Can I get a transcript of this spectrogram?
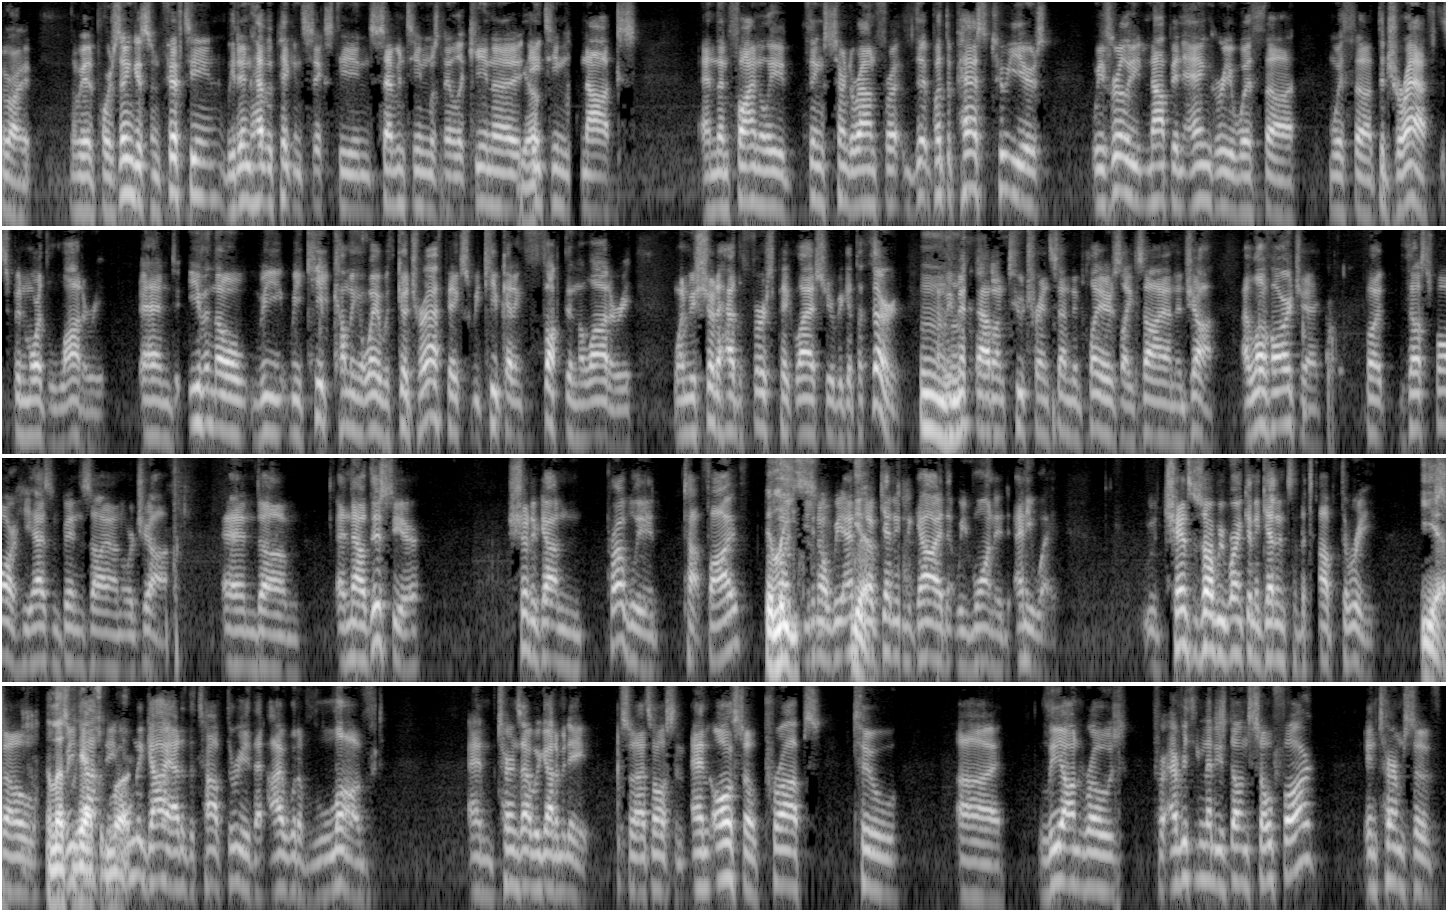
Right. We had Porzingis in 15. We didn't have a pick in 16. 17 was Ntilikina. Yep. 18 Knox. And then finally, things turned around for. But the past two years, we've really not been angry with uh, with uh, the draft. It's been more the lottery. And even though we we keep coming away with good draft picks, we keep getting fucked in the lottery. when we should have had the first pick last year, we get the 3rd and we Mhm. missed out on two transcendent players like Zion and Ja. I love RJ, but thus far he hasn't been Zion or Ja, and um, and now this year should have gotten probably a top five At but, least. you know we ended Yeah. up getting the guy that we wanted anyway. Chances are we weren't going to get into the top three. Yeah. So Unless we we have got the only guy out of the top three that I would have loved, and turns out we got him at eight. So that's awesome. And also props to uh, Leon Rose for everything that he's done so far in terms of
